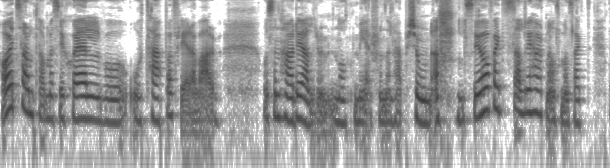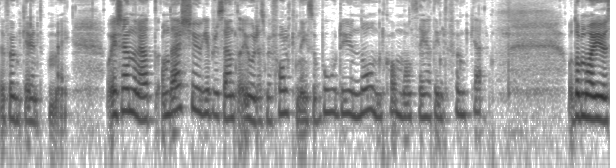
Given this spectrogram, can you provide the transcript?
ha ett samtal med sig själv och, och tappa flera varv. Och sen hörde jag aldrig något mer från den här personen. Så jag har faktiskt aldrig hört någon som har sagt det funkar inte på mig. Och jag känner att om det är 20% av jordens befolkning så borde ju någon komma och säga att det inte funkar. Och de har ju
